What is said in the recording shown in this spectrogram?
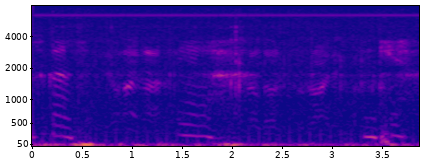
was good. Yeah. Okay.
